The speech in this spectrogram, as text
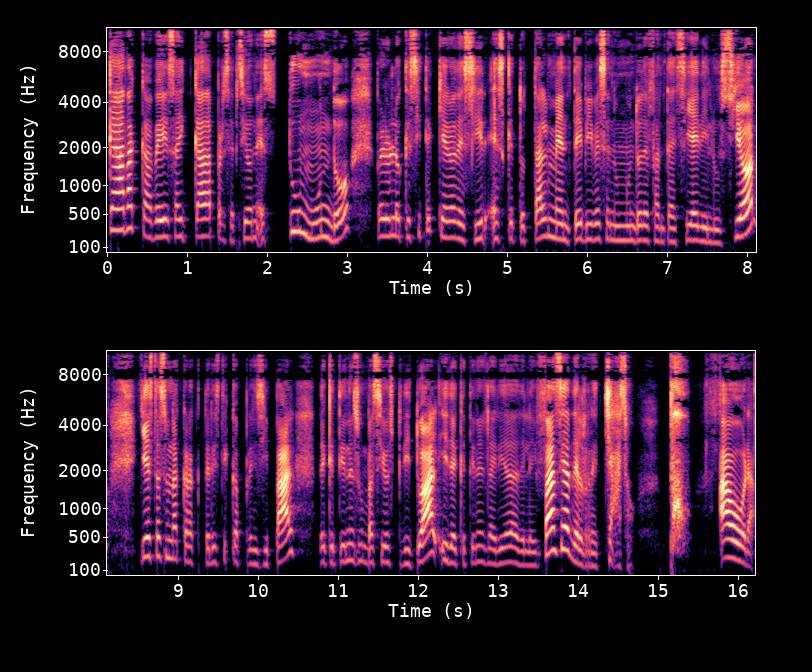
Cada cabeza y cada percepción es tu mundo, pero lo que sí te quiero decir es que totalmente vives en un mundo de fantasía y de ilusión y esta es una característica principal de que tienes un vacío espiritual y de que tienes la herida de la infancia del rechazo. Ahora,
